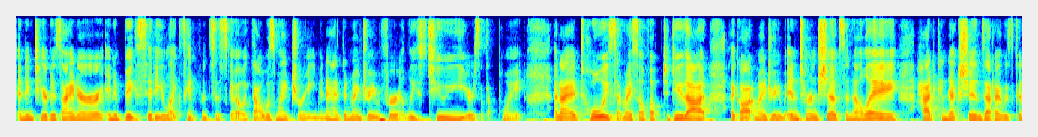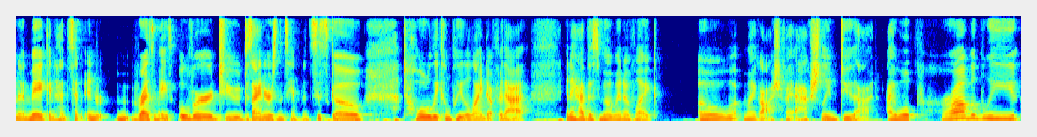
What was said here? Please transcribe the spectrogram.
an interior designer in a big city like San Francisco. Like, that was my dream. And it had been my dream for at least two years at that point. And I had totally set myself up to do that. I got my dream internships in LA, had connections that I was going to make, and had sent resumes over to designers in San Francisco. Totally, completely lined up for that. And I had this moment of like, oh my gosh, if I actually do that, I will probably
